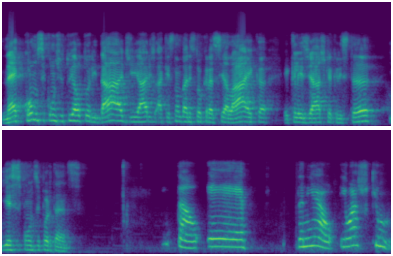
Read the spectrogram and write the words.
né? Como se constitui a autoridade, a questão da aristocracia laica, eclesiástica cristã e esses pontos importantes. Então, é, Daniel, eu acho que um,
